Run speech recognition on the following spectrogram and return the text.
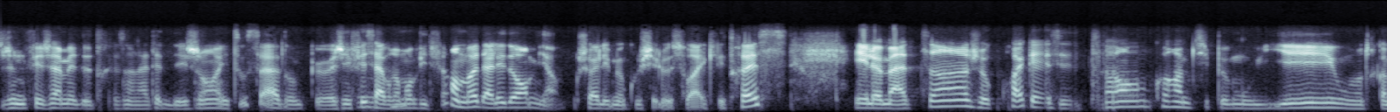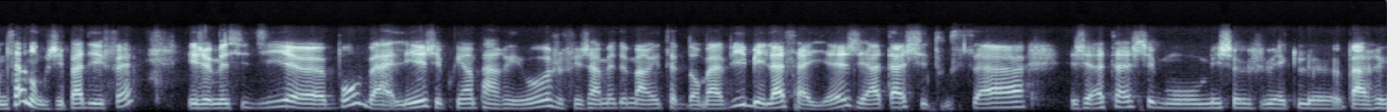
je ne fais jamais de tresses dans la tête des gens et tout ça. Donc, euh, j'ai fait ça Mhm. vraiment vite fait en mode aller dormir. Donc, je suis allée me coucher le soir avec les tresses. Et le matin, je crois qu'elles étaient encore un petit peu mouillées ou un truc comme ça. Donc, j'ai pas d'effet. Et je me suis dit, euh, bon, bah allez, j'ai pris un paréo, je fais jamais de marée-tête dans ma vie, mais là, ça y est, j'ai attaché tout ça, j'ai attaché mon, mes cheveux avec le paréo,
